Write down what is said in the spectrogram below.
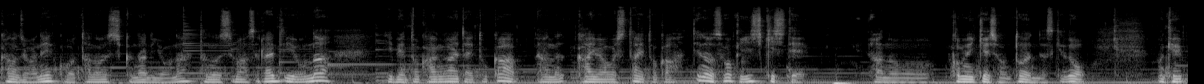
彼女がねこう楽しくなるような楽しませられるようなイベントを考えたりとか会話をしたりとかっていうのをすごく意識してあのコミュニケーションを取るんですけど結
